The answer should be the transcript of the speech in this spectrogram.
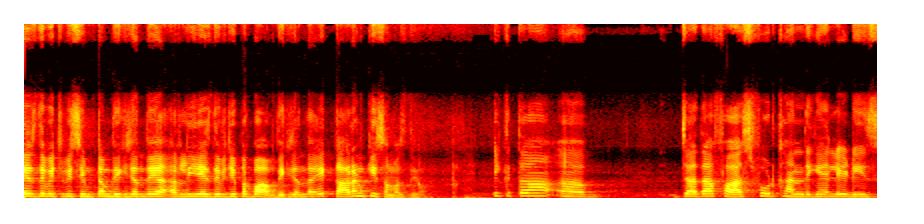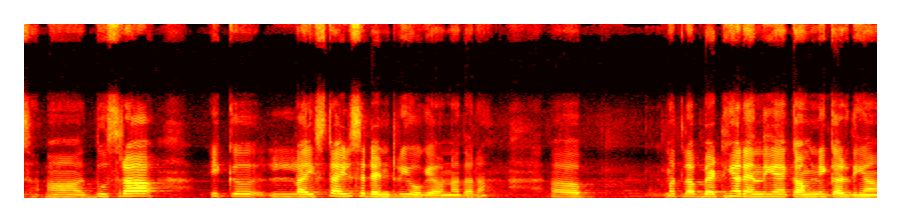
ਏਜ ਦੇ ਵਿੱਚ ਵੀ ਸਿੰਪਟਮ ਦਿਖ ਜਾਂਦੇ ਆ ਅਰਲੀ ਏਜ ਦੇ ਵਿੱਚ ਹੀ ਪ੍ਰਭਾਵ ਦਿਖ ਜਾਂਦਾ ਇਹ ਕਾਰਨ ਕੀ ਸਮਝਦੇ ਹੋ? ਇੱਕ ਤਾਂ ਜ਼ਿਆਦਾ ਫਾਸਟ ਫੂਡ ਖਾਂਦੀਆਂ ਲੇਡੀਜ਼ ਦੂਸਰਾ ਇੱਕ ਲਾਈਫ ਸਟਾਈਲ ਸੈਡੈਂਟਰੀ ਹੋ ਗਿਆ ਉਹਨਾਂ ਦਾ ਨਾ। ਮਤਲਬ ਬੈਠੀਆਂ ਰਹਿੰਦੀਆਂ ਕੰਮ ਨਹੀਂ ਕਰਦੀਆਂ।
